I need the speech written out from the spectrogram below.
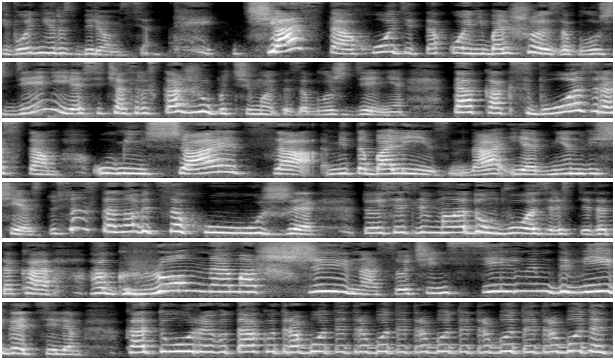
сегодня разберемся. Часто ходит такое небольшое заблуждение, я сейчас расскажу, почему это заблуждение, так как с возрастом уменьшается метаболизм, да, и обмен веществ, то есть он становится хуже, то есть если в молодом возрасте это такая огромная машина с очень сильным двигателем, которая вот так вот работает, работает, работает, работает, работает,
